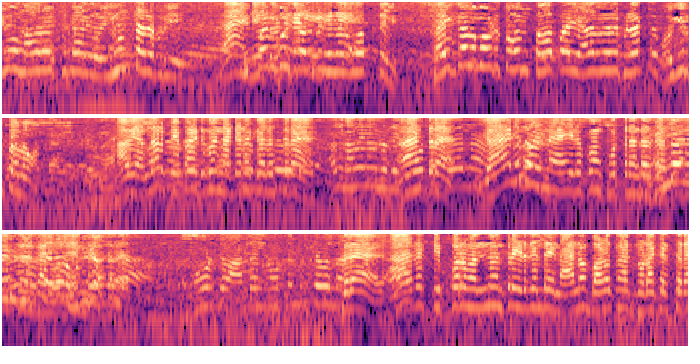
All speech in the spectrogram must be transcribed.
ಇವು ಗಾಡಿ ತರಬ್ರಿ ಹಾ, ಇಬ್ಬರು ಗಾಡಿ ತರಬ್ರಿ ನಾನು ಒಪ್ತೀನಿ. ಸೈಕಲ್ ಮೋಟ್ರ್ ತಗೊಂಡ್ ಪಾಪ ಯಾರು ಬಿಡಕ್ ಹೋಗಿರ್ತಾನ ಅವ್ ಎಲ್ಲಾರು ಪೇಪರ್ ಇಟ್ಕೊಂಡ್ ಅಡ್ಡಾಡಕ್ ಕಲಿಸ್ತಾರ. ಹಾ ಸರ್. ಗಾಡಿಗಳನ್ನ ಹಿಡ್ಕೊಂಡ್ ಕೂತ್ರಂದ್ರ ಎಲ್ಲ ಹಿಡಿದಿರ್ತಾರ ಬಿಡ್ತೇವಲ್ಲ? ಸರ ಆದ ಟಿಪ್ಪರ್ ಒಂದು ಅಂತ ಹಿಡ್ದಿಲ್ರಿ ನಾನು ಬಾಳ ನೋಡಕ ಸರ.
